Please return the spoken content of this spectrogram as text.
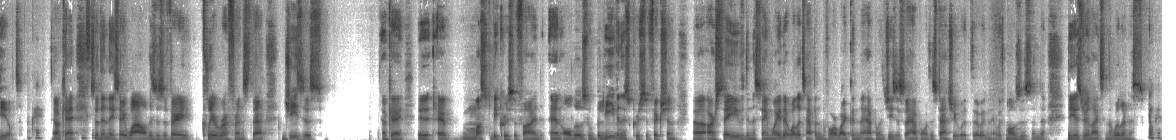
healed Okay. Okay. So then they say, wow, this is a very clear reference that Jesus, okay, it, uh, must be crucified, and all those who believe in his crucifixion uh, are saved in the same way that, well, it's happened before. Why couldn't it happen with Jesus? It happened with the statue, with, uh, with, with Moses and the, the Israelites in the wilderness. Okay.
